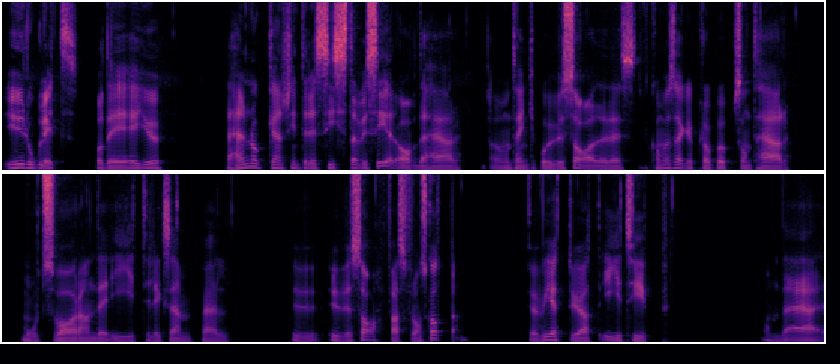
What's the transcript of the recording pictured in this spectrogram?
är ju roligt och det är ju det här är nog kanske inte det sista vi ser av det här om man tänker på USA. Det kommer säkert ploppa upp sånt här motsvarande i till exempel USA, fast från Skottland. För jag vet ju att i typ om det är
